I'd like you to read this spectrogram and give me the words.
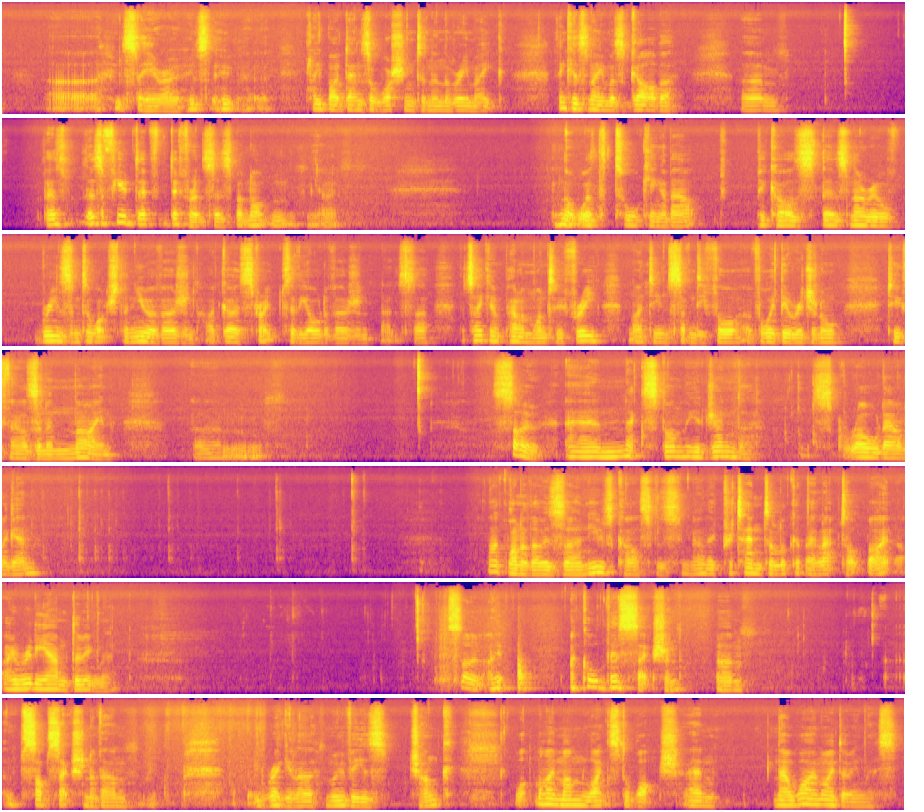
Uh, who's the hero? Who's who? Uh, played by Denzel Washington in the remake. I think his name was Garber. Um, there's there's a few dif- differences, but not you know not worth talking about because there's no real reason to watch the newer version. I'd go straight to the older version. That's uh, The Taking of Pelham 123, 1974. Avoid the original, 2009. Um, so, and next on the agenda, scroll down again. Like one of those uh, newscasters, you know, they pretend to look at their laptop, but I, I really am doing that. So, I, I called this section, um, subsection of um, regular movies chunk, what my mum likes to watch, and now, why am I doing this?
